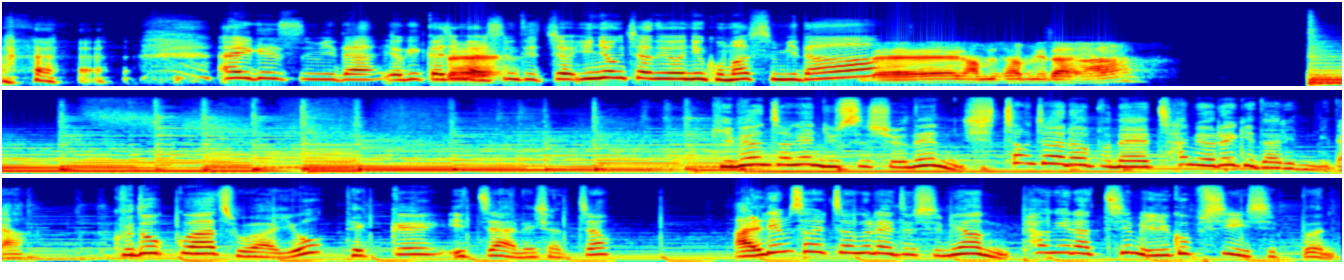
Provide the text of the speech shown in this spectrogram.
알겠습니다. 여기까지 네. 말씀 듣죠. 윤영찬 의원님 고맙습니다. 네, 감사합니다. 김현정의 뉴스쇼는 시청자 여러분의 참여를 기다립니다. 구독과 좋아요, 댓글 잊지 않으셨죠? 알림 설정을 해두시면 평일 아침 7시 20분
